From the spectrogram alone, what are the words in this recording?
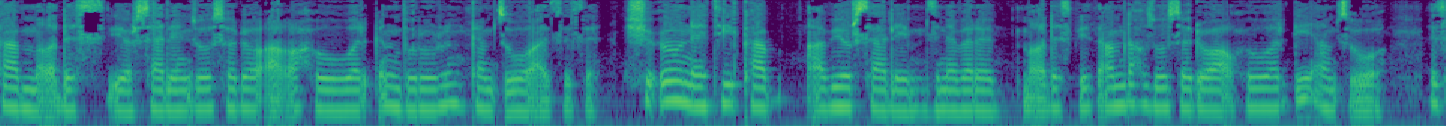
ካብ መቕደስ የሩሳሌም ዝወሰዶ ኣቓሑ ወርቅን ብሩርን ከምጽእዎ ኣዘዘ። ሽዑ ነቲ ካብ ኣብ የሩሳሌም ዝነበረ መቕደስ ቤት ኣምላኽ ዝወሰዶ ኣቑሑ ወርቂ ኣምጽእዎ። እቲ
